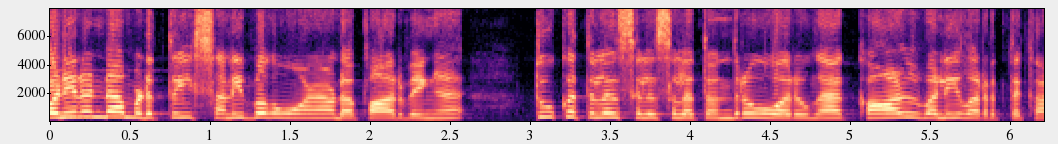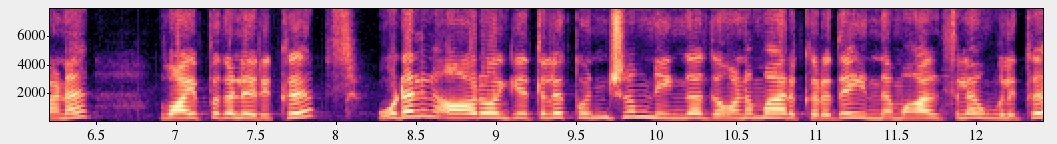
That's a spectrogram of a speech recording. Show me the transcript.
பன்னிரெண்டாம் இடத்தில் சனி பகவானோட பார்வைங்க தூக்கத்தில் சில சில தொந்தரவு வருங்க. கால் வலி வர்றதுக்கான வாய்ப்புகள் இருக்குது உடல் ஆரோக்கியத்தில் கொஞ்சம் நீங்கள் கவனமாக இருக்கிறது இந்த மாதத்தில் உங்களுக்கு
